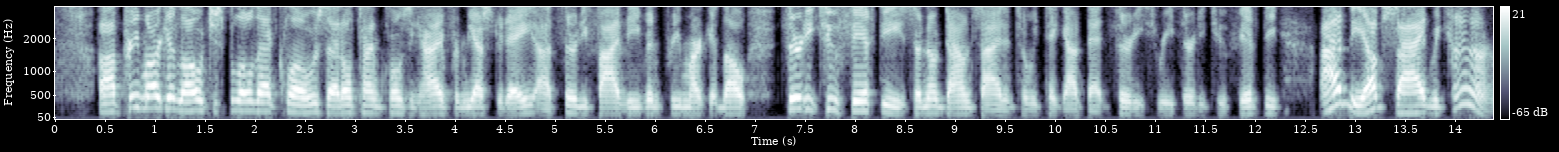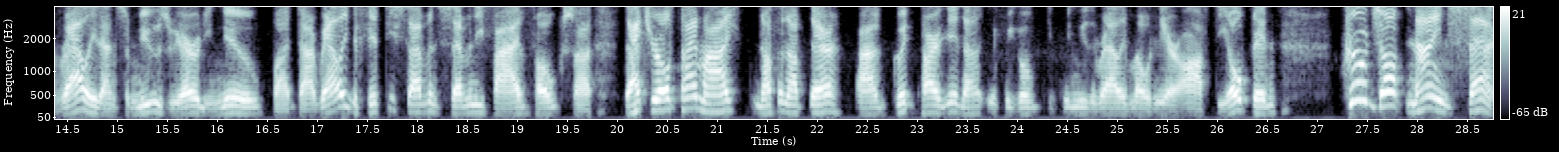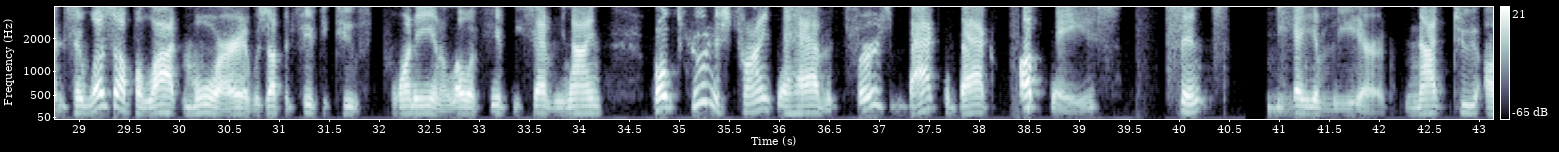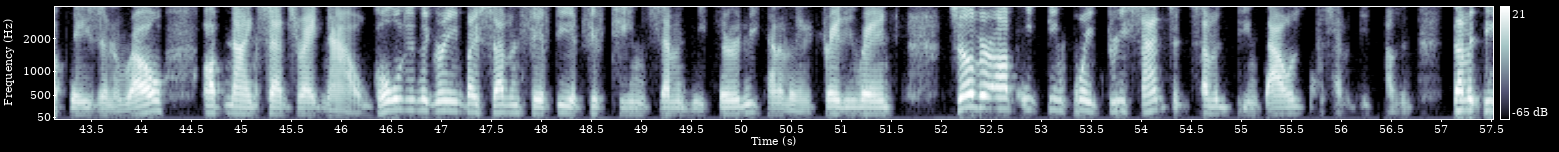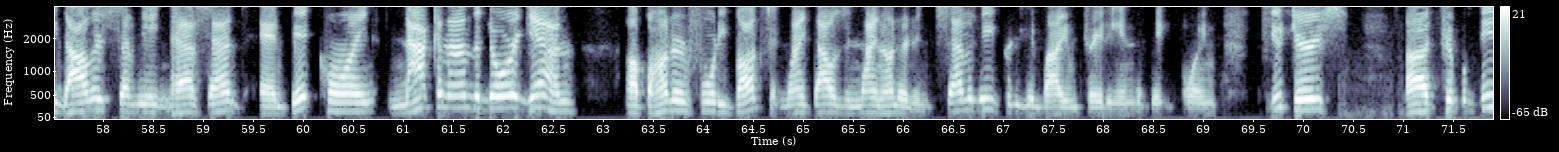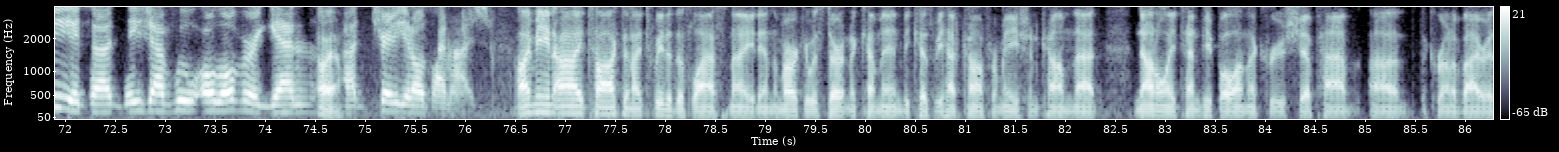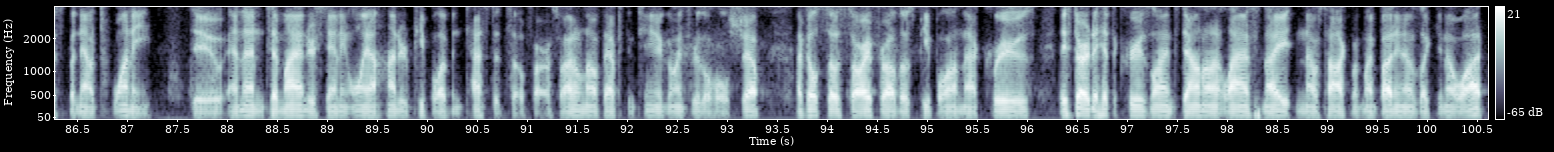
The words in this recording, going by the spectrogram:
Uh, pre-market low, just below that close, that all-time closing high from yesterday, uh, thirty-five even. Pre-market low, thirty-two fifty. So no downside until we take out that 33, 32 50. On the upside, we kind of rallied on some news we already knew, but uh, rallied to 57.75, folks. Uh, that's your all-time high. Nothing up there. Uh, good target uh, if we go continue the rally mode here off the open. Crude's up nine cents. It was up a lot more. It was up at 52.20 and a low of 50.79. Folks, crude is trying to have its first back-to-back up days since beginning of the year. Not two up days in a row, up nine cents right now. Gold in the green by 750 at 1570 30, kind of in a trading range. Silver up 18.3 cents at 17,000, 17,000, $17, 78 and half cents. And Bitcoin knocking on the door again, up 140 bucks at 9,970. Pretty good volume trading in the Bitcoin futures. Uh, Triple D, it's uh, deja vu all over again. Oh, yeah. Uh, trading at all time highs. I mean, I talked and I tweeted this last night, and the market was starting to come in because we had confirmation come that not only 10 people on the cruise ship have uh, the coronavirus, but now 20 do. And then, to my understanding, only 100 people have been tested so far. So I don't know if they have to continue going through the whole ship. I feel so sorry for all those people on that cruise. They started to hit the cruise lines down on it last night, and I was talking with my buddy, and I was like, you know what?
